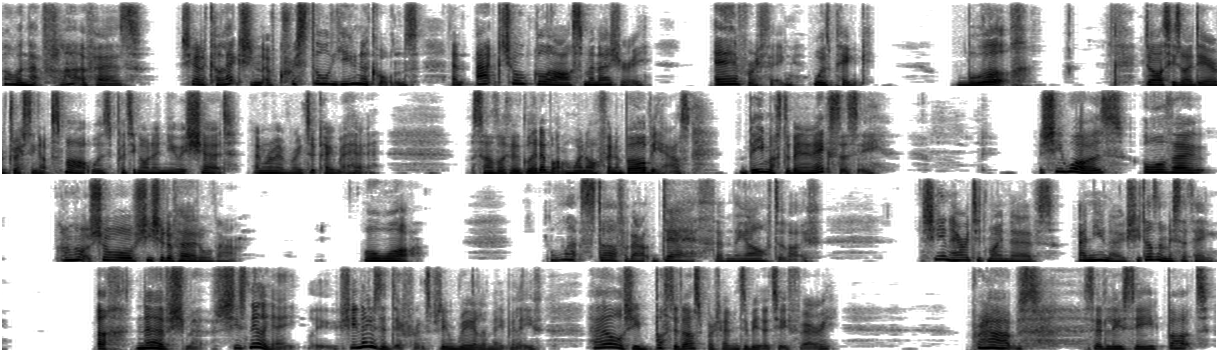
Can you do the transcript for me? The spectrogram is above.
Oh, and that flat of hers. She had a collection of crystal unicorns, an actual glass menagerie. Everything was pink. Blech. Darcy's idea of dressing up smart was putting on a newish shirt and remembering to comb her hair. Sounds like a glitter bomb went off in a Barbie house. B must have been in ecstasy. She was, although I'm not sure she should have heard all that. Or what? All that stuff about death and the afterlife. She inherited my nerves, and you know, she doesn't miss a thing. Ugh, nerve schmerves. She's nearly eight, Lou. She knows the difference between real and make believe. Hell, she busted us pretending to be the Tooth Fairy. Perhaps, said Lucy, but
